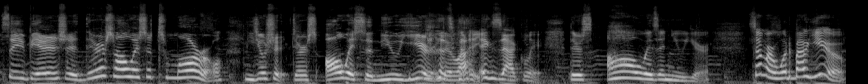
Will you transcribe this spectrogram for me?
所以别人是 There's always a tomorrow，你就是 There's always a new year，对吧？ exactly. There's always a new year. Summer, what about you?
